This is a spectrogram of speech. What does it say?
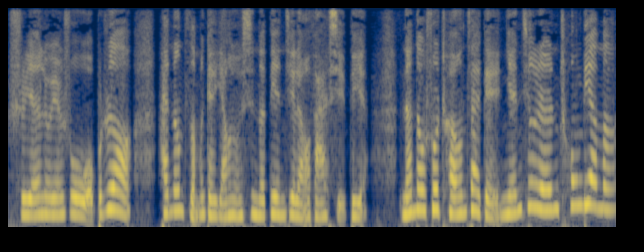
史言留言说：“我不知道还能怎么给杨永信的电击疗法洗地？难道说成在给年轻人充电吗？”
